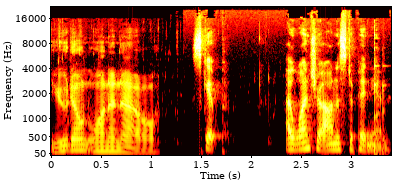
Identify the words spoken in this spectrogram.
You don't want to know. Skip, I want your honest opinion.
